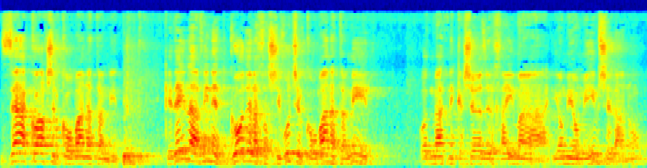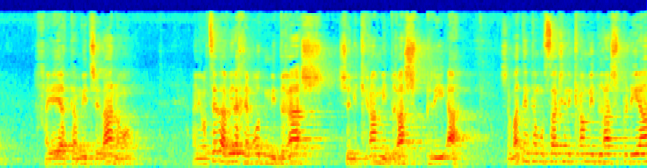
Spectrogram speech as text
זה הכוח של קורבן התמיד. כדי להבין את גודל החשיבות של קורבן התמיד, עוד מעט נקשר את זה לחיים היומיומיים שלנו, חיי התמיד שלנו, אני רוצה להביא לכם עוד מדרש שנקרא מדרש פליאה. שמעתם את המושג שנקרא מדרש פליאה?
